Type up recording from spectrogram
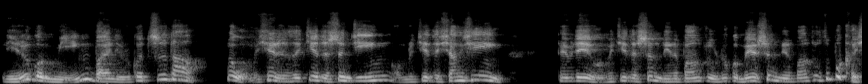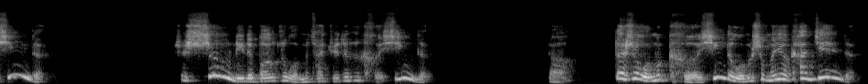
你如果明白，你如果知道。那我们现在是借着圣经，我们借着相信，对不对？我们借着圣灵的帮助，如果没有圣灵的帮助，是不可信的。是圣灵的帮助，我们才觉得是可信的，啊！但是我们可信的，我们是没有看见的。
